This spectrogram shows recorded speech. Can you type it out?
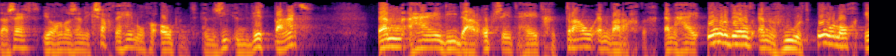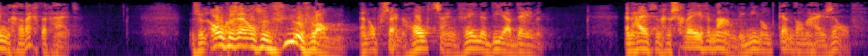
Daar zegt Johannes, en ik zag de hemel geopend en zie een wit paard. En hij die daarop zit heet getrouw en waarachtig. En hij oordeelt en voert oorlog in gerechtigheid. Zijn ogen zijn als een vuurvlam en op zijn hoofd zijn vele diademen. En hij heeft een geschreven naam die niemand kent dan hij zelf.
